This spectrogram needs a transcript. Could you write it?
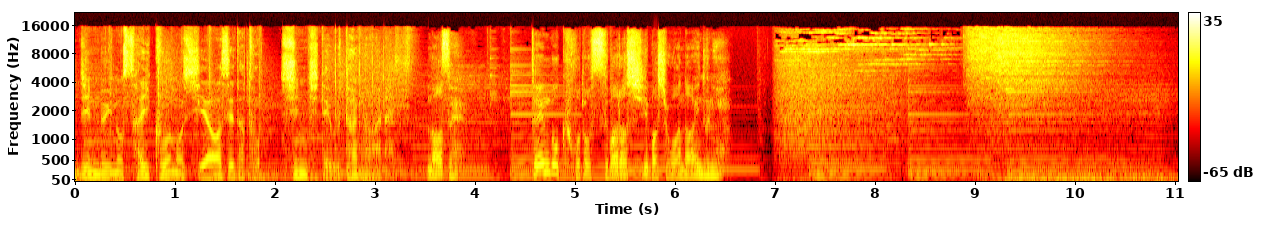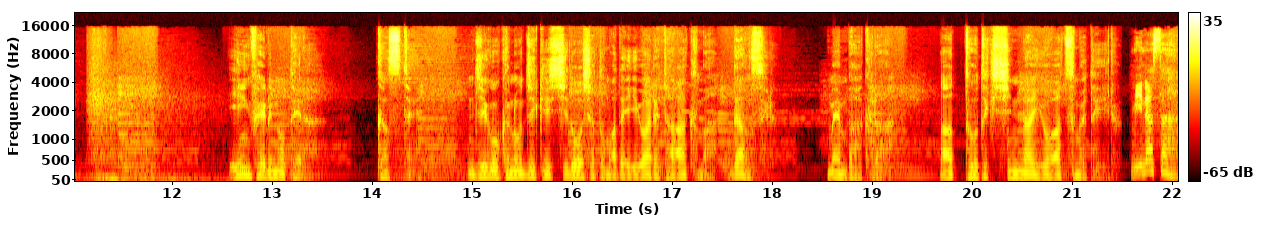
人類の最高の幸せだと信じて疑わない。なぜ？天国ほど素晴らしい場所はないのに。インフェルノテラーかつて地獄の次期指導者とまで言われた悪魔ダンセル。メンバーから圧倒的信頼を集めている。皆さん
